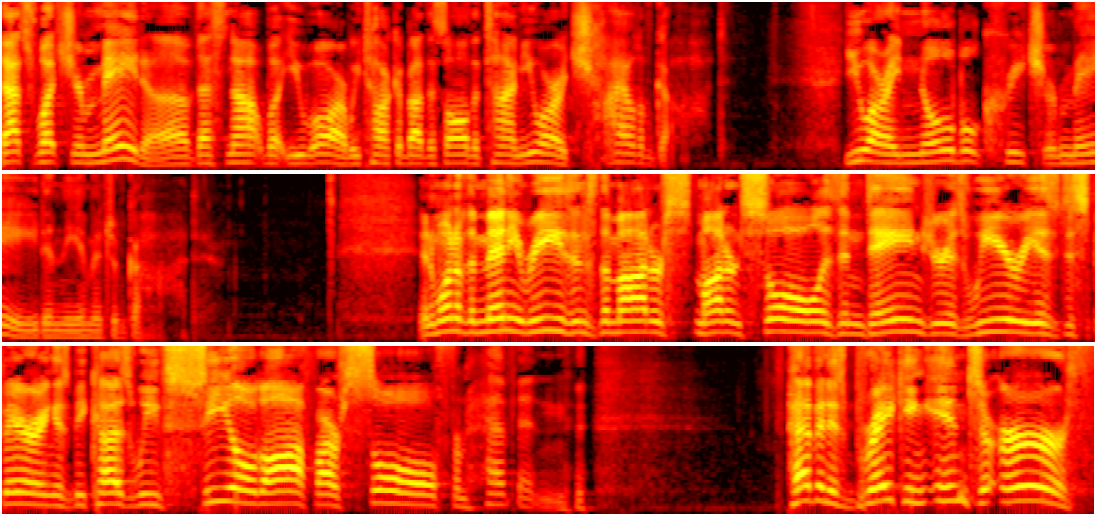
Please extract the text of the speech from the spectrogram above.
That's what you're made of. That's not what you are. We talk about this all the time. You are a child of God. You are a noble creature made in the image of God. And one of the many reasons the modern, modern soul is in danger, is weary, is despairing, is because we've sealed off our soul from heaven. Heaven is breaking into earth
